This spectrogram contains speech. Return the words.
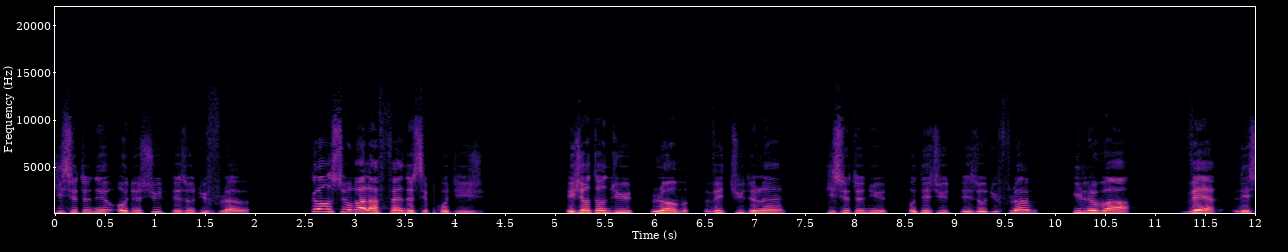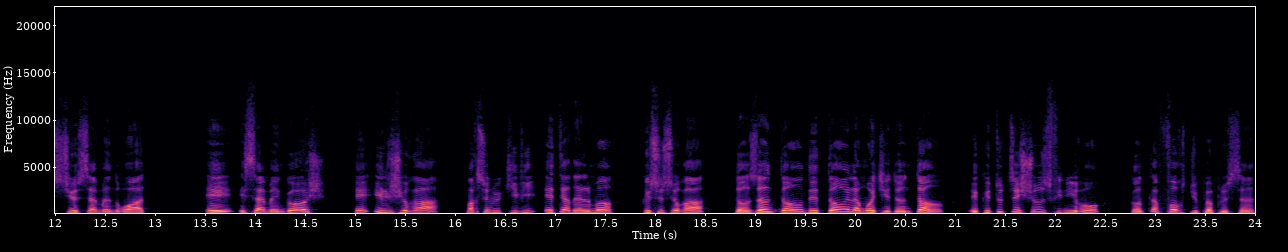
qui se tenait au-dessus des eaux du fleuve, Quand sera la fin de ces prodiges? Et j'ai entendu l'homme vêtu de lin, qui se tenait au-dessus des eaux du fleuve, il leva vers les cieux sa main droite et, et sa main gauche, et il jura par celui qui vit éternellement que ce sera dans un temps, des temps et la moitié d'un temps, et que toutes ces choses finiront quand la force du peuple saint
